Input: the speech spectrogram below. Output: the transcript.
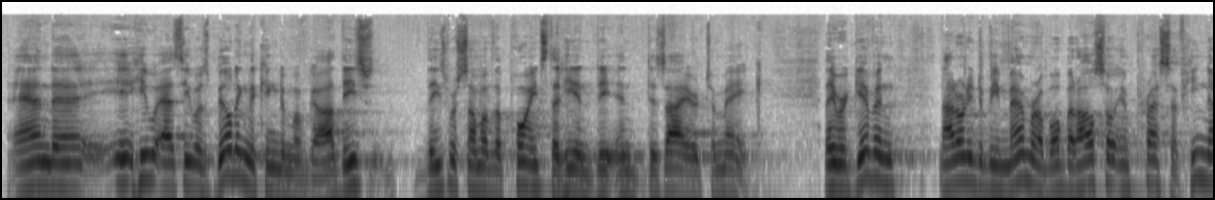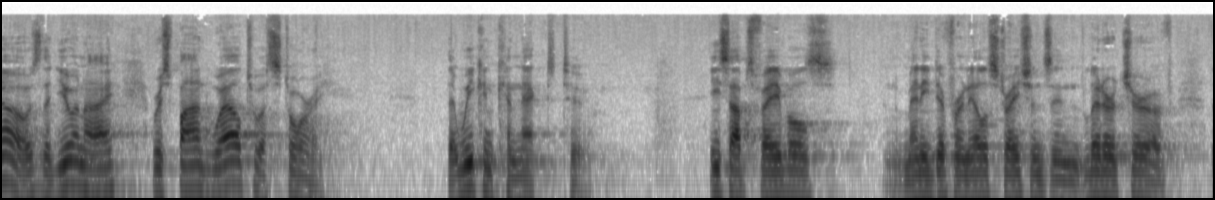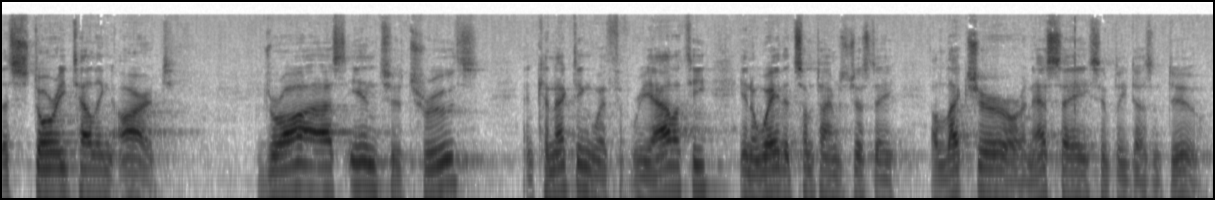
And uh, he, as he was building the kingdom of God, these, these were some of the points that he in, in desired to make. They were given not only to be memorable, but also impressive. He knows that you and I respond well to a story that we can connect to. Aesop's fables, many different illustrations in literature of the storytelling art draw us into truths and connecting with reality in a way that sometimes just a, a lecture or an essay simply doesn't do.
